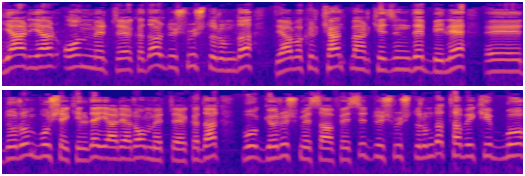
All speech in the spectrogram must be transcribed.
yer yer 10 metreye kadar düşmüş durumda. Diyarbakır kent merkezinde bile e, durum bu şekilde yer yer 10 metreye kadar bu görüş mesafesi düşmüş durumda. Tabii ki bu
